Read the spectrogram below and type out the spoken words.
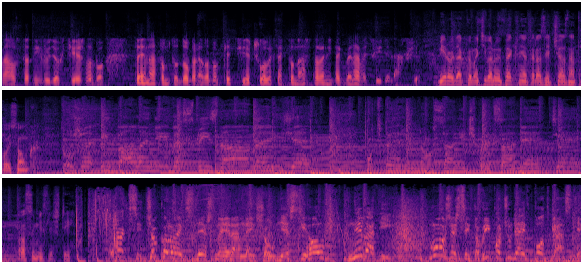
na ostatných ľuďoch tiež, lebo to je na tomto dobré, lebo keď je človek takto nastavený, tak veľa vecí ide ľahšie. Miro, ďakujeme ti veľmi pekne a teraz je čas na tvoj song. To, že iba lenivec spí známe je, pod perinou sa nič predsa nedej. To si myslíš ty. Ak si čokoľvek z dnešnej rannej show nestihol, nevadí. Môžeš si to vypočuť aj v podcaste.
